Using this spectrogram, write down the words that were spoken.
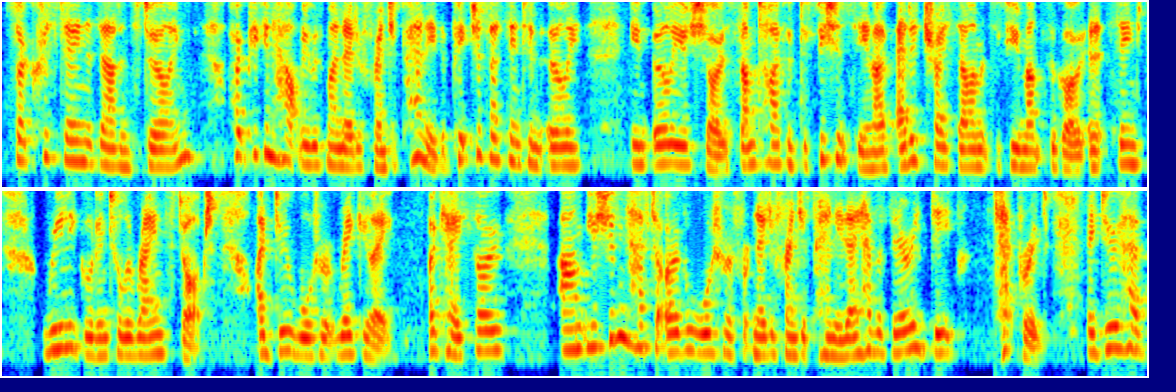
So Christine is out in Stirling. Hope you can help me with my native frangipani. The pictures I sent in early in earlier shows some type of deficiency, and I've added trace elements a few months ago, and it seemed really good until the rain stopped. I do water it regularly. Okay, so um, you shouldn't have to overwater a native frangipani. They have a very deep taproot. They do have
